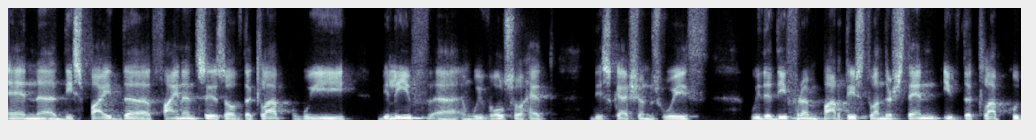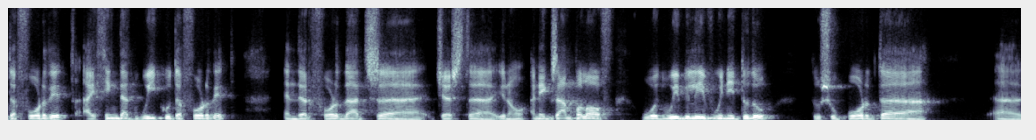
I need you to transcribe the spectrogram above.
and uh, despite the finances of the club, we believe, uh, and we've also had discussions with with the different parties to understand if the club could afford it. I think that we could afford it, and therefore that's uh, just uh, you know an example of what we believe we need to do to support uh, uh,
